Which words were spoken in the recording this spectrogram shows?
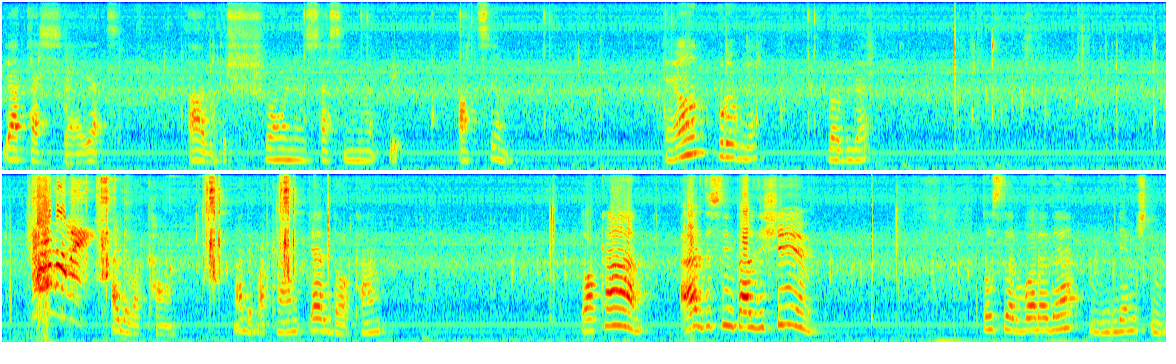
Yat aşağı yat. Abi dur şu oyunun sesini bir açayım. E vurabilir. Vurabilir. Hadi bakalım. Hadi bakalım. Gel Doğukan. Doğukan. Neredesin kardeşim? Dostlar bu arada hmm, demiştim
